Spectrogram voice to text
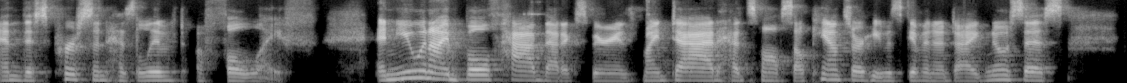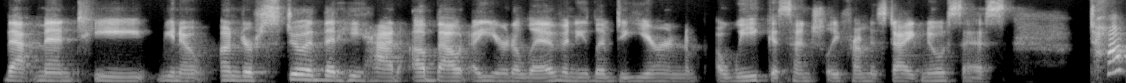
and this person has lived a full life. And you and I both had that experience. My dad had small cell cancer. He was given a diagnosis that meant he, you know, understood that he had about a year to live and he lived a year and a week essentially from his diagnosis. Talk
